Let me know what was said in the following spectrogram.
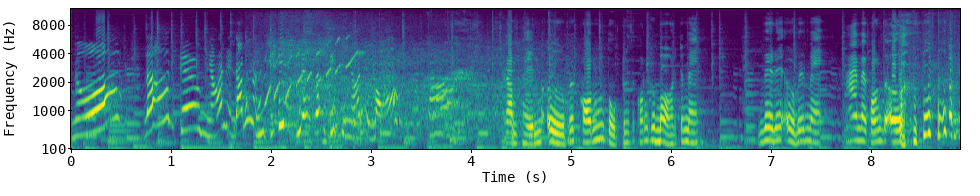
Nó đó kêu nhỏ này đóng mình tiếp lên cái nhỏ này bỏ. Cảm thấy mà ở với con tốt thì con cứ bỏ cho mẹ về đây ở với mẹ hai mẹ con ở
